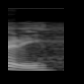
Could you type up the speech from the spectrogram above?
ready.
